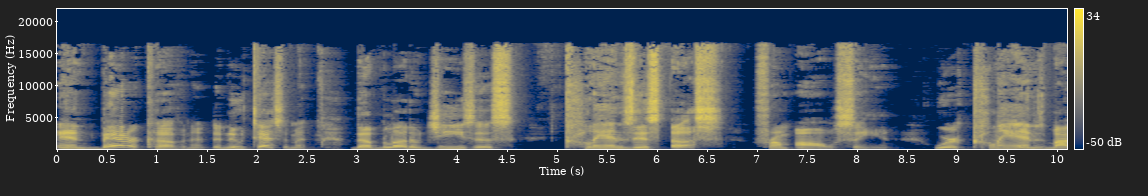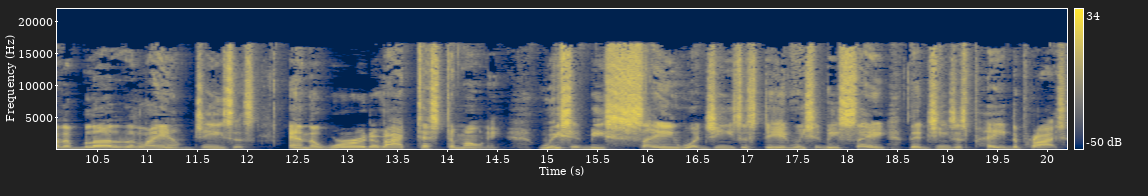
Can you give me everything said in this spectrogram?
and better covenant, the New Testament, the blood of Jesus cleanses us from all sin. We're cleansed by the blood of the Lamb, Jesus, and the word of our testimony. We should be saying what Jesus did. We should be saying that Jesus paid the price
